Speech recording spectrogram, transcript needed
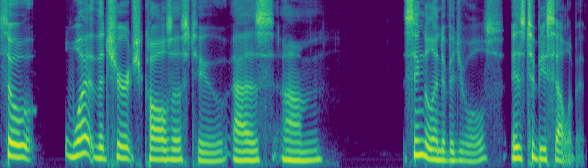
So what the church calls us to as um, single individuals is to be celibate,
